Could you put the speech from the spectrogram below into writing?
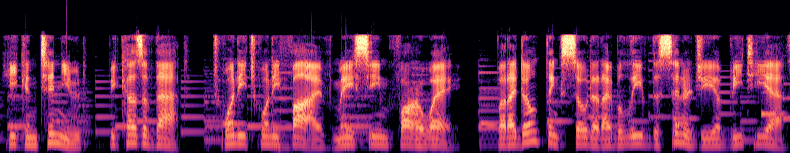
He continued, because of that, 2025 may seem far away, but I don't think so that I believe the synergy of BTS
